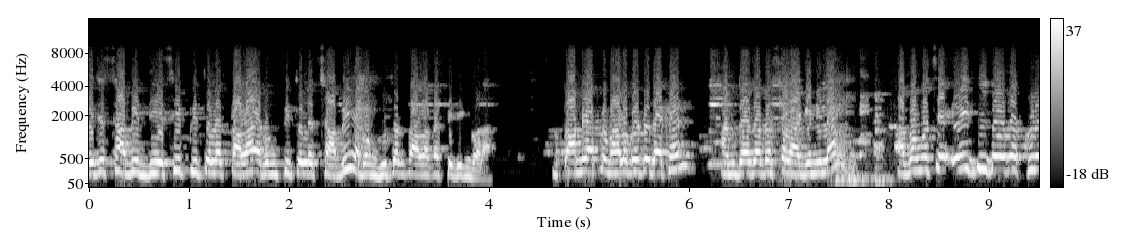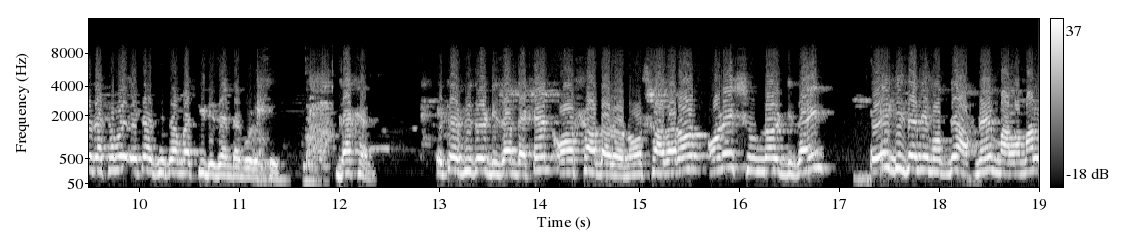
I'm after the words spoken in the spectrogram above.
এই যে চাবি দিয়েছি, পিতলের তালা এবং পিতলের চাবি এবং ভিতর তালাটা ফিটিং করা। তো আমি আপনি ভালো করে একটু দেখেন, আমি দরজাটা হচ্ছে লাগিয়ে নিলাম। এবং হচ্ছে এই দুই দরজা খুলে দেখাবো, এটার ভিতরে আমরা কি ডিজাইনটা করেছি। দেখেন, এটার ভিতরে ডিজাইন দেখেন, অসাধারণ অসাধারণ, অনেক সুন্দর ডিজাইন এই ডিজাইনের মধ্যে আপনি মালামাল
